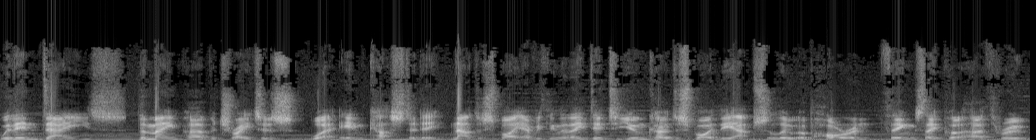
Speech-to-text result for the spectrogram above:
Within days, the main perpetrators were in custody. Now, despite everything that they did to Yunko, despite the absolute abhorrent things they put her through,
